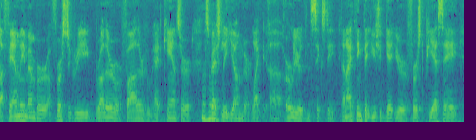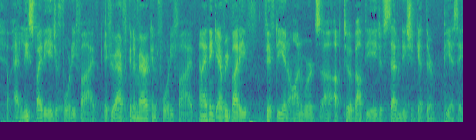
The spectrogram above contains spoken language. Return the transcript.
a, family member, a first degree brother or father who had cancer, mm-hmm. especially younger, like uh, earlier than 60, then I think that you should get your first PSA at least by the age of 45. If you're African American, 45, and I think everybody 50 and onwards, uh, up to about the age of 70, should get their PSA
